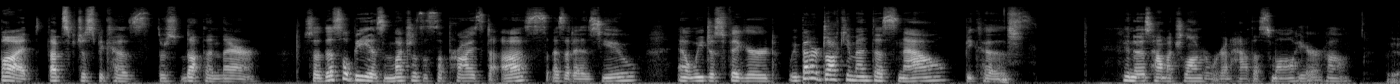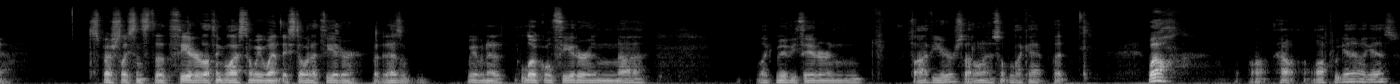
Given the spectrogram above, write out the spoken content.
But that's just because there's nothing there. So this will be as much as a surprise to us as it is you. And we just figured we better document this now because who knows how much longer we're going to have this mall here, huh? Yeah. Especially since the theater, I think last time we went, they still had a theater, but it hasn't, we haven't had a local theater in, uh, like movie theater in five years. I don't know, something like that. But, well, off we go, I guess.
